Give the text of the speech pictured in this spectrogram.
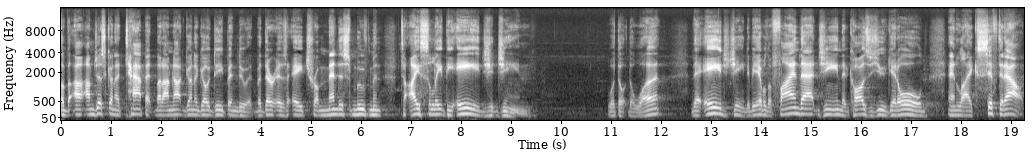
I'm just going to tap it, but I'm not going to go deep into it. But there is a tremendous movement to isolate the age gene. What the, the what? The age gene, to be able to find that gene that causes you to get old and like sift it out.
